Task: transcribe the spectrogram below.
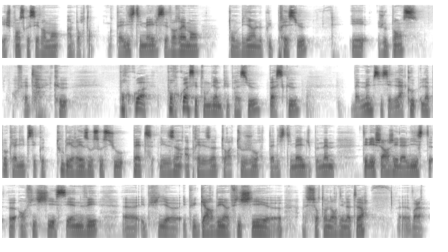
Et je pense que c'est vraiment important. ta liste email, c'est vraiment ton bien le plus précieux. Et je pense, en fait, que pourquoi, pourquoi c'est ton bien le plus précieux? Parce que ben même si c'est l'apocalypse et que tous les réseaux sociaux pètent les uns après les autres, tu auras toujours ta liste email. Tu peux même télécharger la liste euh, en fichier CNV euh, et puis euh, et puis garder un fichier sur ton ordinateur. voilà,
